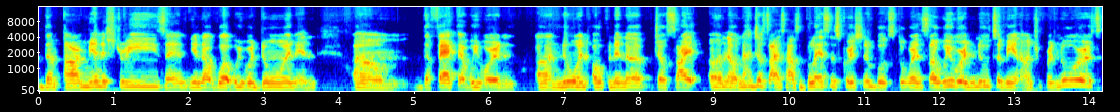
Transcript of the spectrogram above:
the our ministries and you know what we were doing and um, the fact that we were in, uh, new and opening up Josiah, uh, no, not Josiah's house, Blessings Christian Bookstore, and so we were new to being entrepreneurs.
